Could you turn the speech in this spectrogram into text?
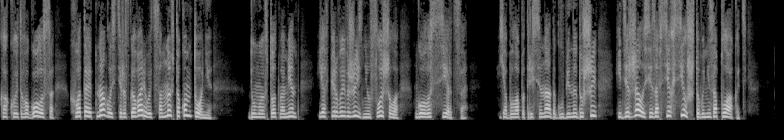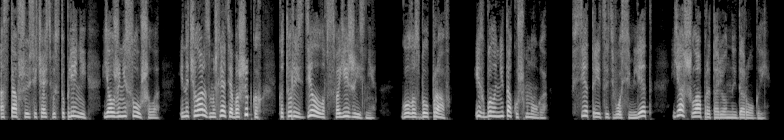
Как у этого голоса хватает наглости разговаривать со мной в таком тоне? Думаю, в тот момент я впервые в жизни услышала голос сердца — я была потрясена до глубины души и держалась изо всех сил, чтобы не заплакать. Оставшуюся часть выступлений я уже не слушала и начала размышлять об ошибках, которые сделала в своей жизни. Голос был прав. Их было не так уж много. Все 38 лет я шла протаренной дорогой.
